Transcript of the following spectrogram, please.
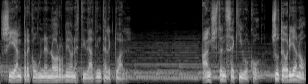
siempre con una enorme honestidad intelectual. Einstein se equivocó, su teoría no.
